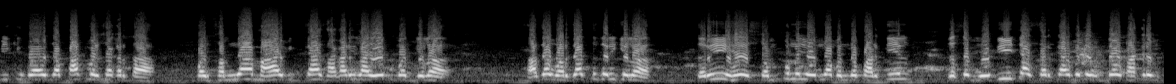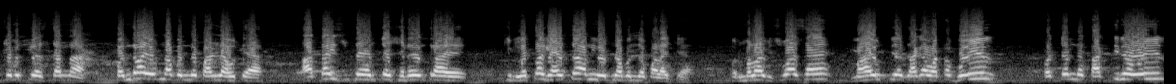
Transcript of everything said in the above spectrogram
पीक योजना पाच वर्षाकरता पण समजा महाविकास आघाडीला एक मत गेलं साधं वर्धात जरी केलं तरी हे संपूर्ण योजना बंद पाडतील. जसं मोदीच्या सरकारमध्ये उद्धव ठाकरे मुख्यमंत्री असताना पंधरा योजना बंद पाडल्या होत्या. आताही सुद्धा यांचं षडयंत्र आहे की मतं घ्यायचं आणि योजना बंद पाडायच्या. पण मला विश्वास आहे महायुतीच्या जागा वाटप होईल प्रचंड ताकदीने होईल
